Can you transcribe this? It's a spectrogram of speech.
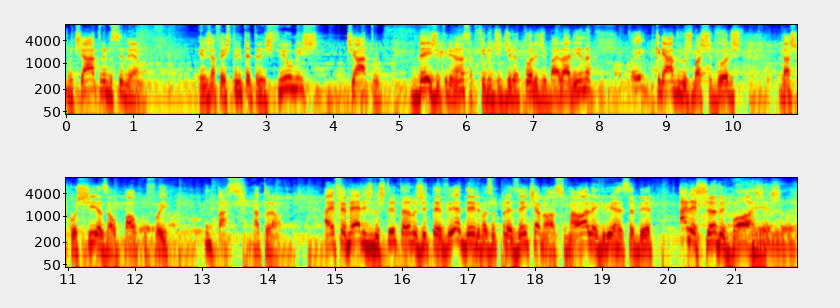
no teatro e no cinema. Ele já fez 33 filmes, teatro desde criança, filho de diretor e de bailarina. Foi criado nos bastidores das coxias ao palco, foi um passo natural. A efeméride dos 30 anos de TV é dele, mas o presente é nosso. Maior alegria receber Alexandre Borges. Pedro.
